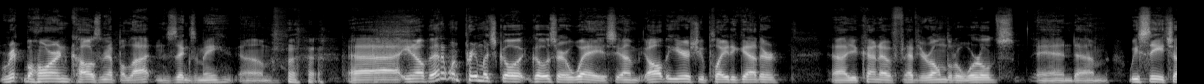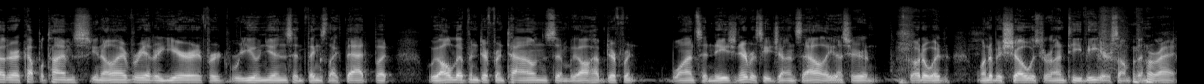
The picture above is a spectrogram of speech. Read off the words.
Rick Mahorn calls me up a lot and zings me. Um, uh, you know, but that one pretty much go, goes our ways. Um, all the years you play together, uh, you kind of have your own little worlds, and um, we see each other a couple times, you know, every other year for reunions and things like that. But we all live in different towns, and we all have different wants and needs. You never see John Salley unless you go to a, one of his shows or on TV or something. right.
